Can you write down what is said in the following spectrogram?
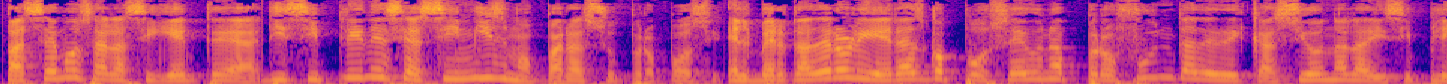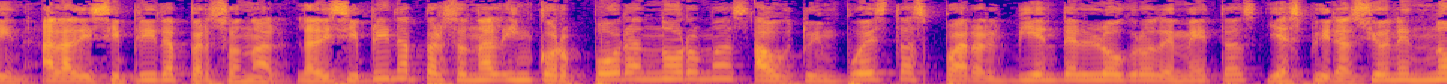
Pasemos a la siguiente. Disciplínese a sí mismo para su propósito. El verdadero liderazgo posee una profunda dedicación a la disciplina, a la disciplina personal. La disciplina personal incorpora normas autoimpuestas para el bien del logro de metas y aspiraciones no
